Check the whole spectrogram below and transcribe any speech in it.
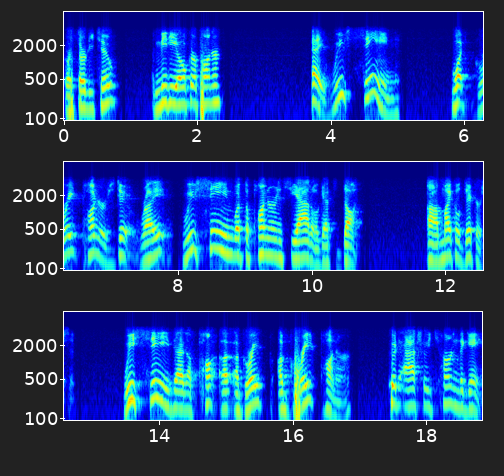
or 32, a mediocre punter. Hey, we've seen what great punters do, right? We've seen what the punter in Seattle gets done, uh, Michael Dickerson. We see that a, a great a great punter could actually turn the game.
